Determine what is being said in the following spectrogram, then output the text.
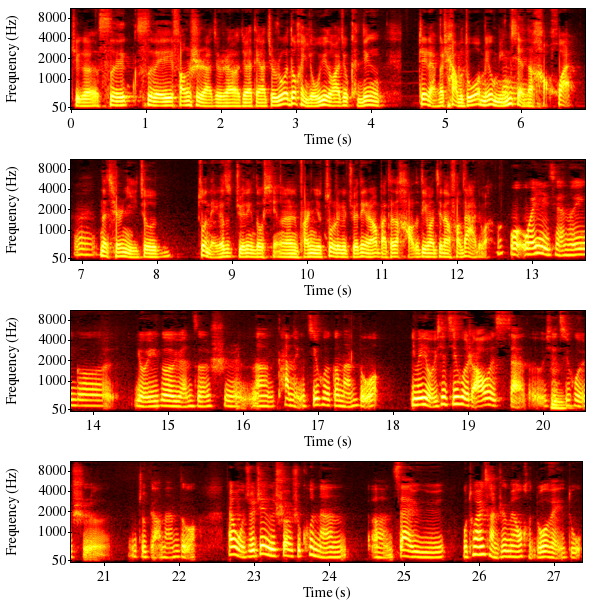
这个思维思维方式啊，就是我觉得挺好。就如果都很犹豫的话，就肯定这两个差不多，没有明显的好坏。嗯，那其实你就做哪个决定都行，嗯反正你就做了一个决定，然后把它的好的地方尽量放大就完了。我我以前的一个有一个原则是，那看哪个机会更难得，因为有一些机会是 always 在的，有一些机会是就比较难得。但是我觉得这个事儿是困难，嗯、在于我突然想这里面有很多维度。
